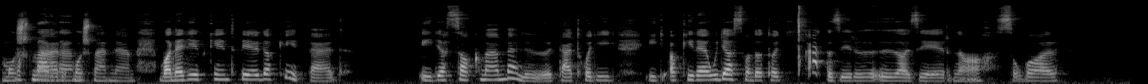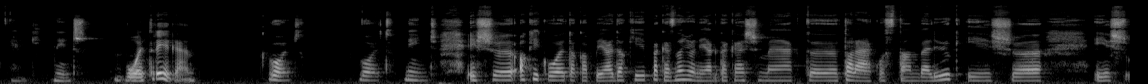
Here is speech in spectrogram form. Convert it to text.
Most, most már, már nem. Most már nem. Van egyébként példaképed? így a szakmán belül? Tehát, hogy így, így akire úgy azt mondod, hogy hát azért ő, ő azért, na, szóval nincs. Nincs. Volt régen? Volt. Volt, nincs. És akik voltak a példaképek, ez nagyon érdekes, mert találkoztam velük, és, és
